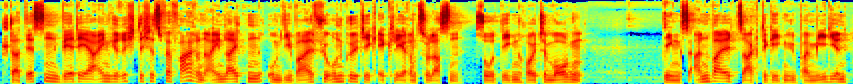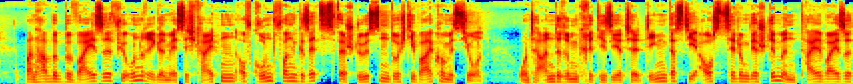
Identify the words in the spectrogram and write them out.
Stattdessen werde er ein gerichtliches Verfahren einleiten, um die Wahl für ungültig erklären zu lassen, so Ding heute Morgen. Dings Anwalt sagte gegenüber Medien, man habe Beweise für Unregelmäßigkeiten aufgrund von Gesetzesverstößen durch die Wahlkommission. Unter anderem kritisierte Ding, dass die Auszählung der Stimmen teilweise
